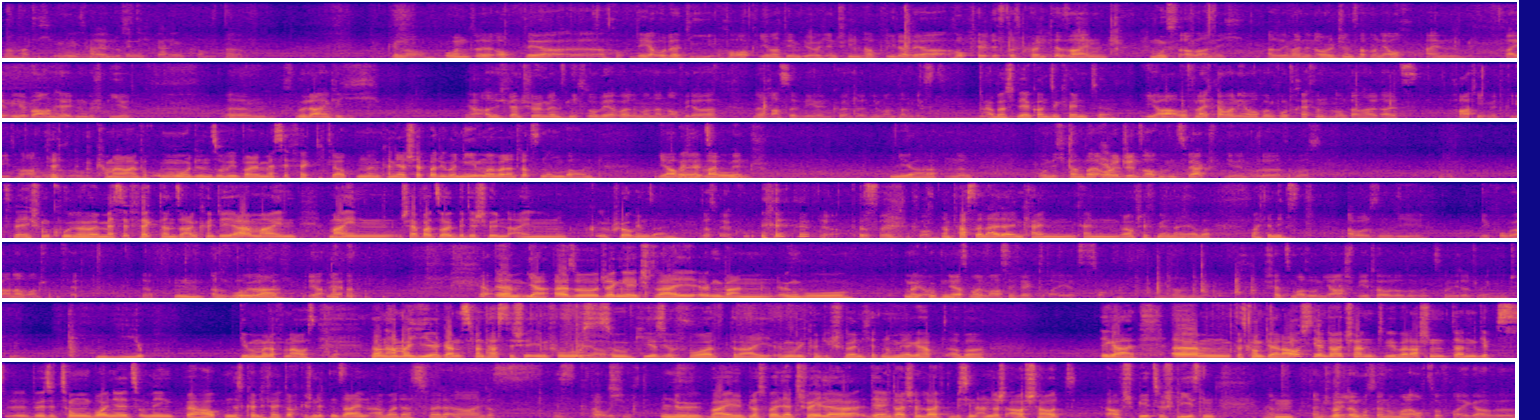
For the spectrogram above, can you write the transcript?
Dann hatte ich irgendwie so keine Lust. bin ich gar nicht gekommen. Ja. Genau. Und äh, ob der, äh, der oder die Hawk, je nachdem wie ihr euch entschieden habt, wieder der Hauptheld ist, das könnte sein, muss aber nicht. Also ich meine, in Origins hat man ja auch einen frei wählbaren Helden gespielt. Ähm, Es würde eigentlich, ja, also ich fände es schön, wenn es nicht so wäre, weil man dann auch wieder eine Rasse wählen könnte, die man dann ist. Aber es wäre konsequenter. Ja, aber vielleicht kann man ihn auch irgendwo treffen und dann halt als Partymitglied haben oder Vielleicht so. kann man auch einfach ummodeln, so wie bei Mass Effect. Ich glaube, man kann ja Shepard übernehmen, aber dann trotzdem umbauen. Ja, aber er halt bleibt so- Mensch. Ja. Ne? Und ich kann bei Ja. Origins auch mit einem Zwerg spielen oder sowas. Das wäre echt schon cool, wenn man bei Mass Effect dann sagen könnte, ja, mein, mein Shepard soll bitte schön ein Krogan sein. Das wäre cool. ja, das wäre super. Dann passt er leider in kein, kein Raumschiff mehr rein, aber macht ja nichts. Aber das sind die, die Kroganer waren schon fett. Ja. Also Hm, wohl wahr. wortwörtlich. Ja. Ja. Ähm, ja, also Dragon Age 3 irgendwann irgendwo mal ja. gucken. Erstmal Mass Effect 3 jetzt zocken. Und dann, ich schätze mal so ein Jahr später oder so wird es dann wieder Dragon Age geben. Jupp. Gehen wir mal davon aus. Dann haben wir hier ganz fantastische Infos Oh ja, zu Gears Gears. of War 3. Irgendwie könnte ich schwören, ich hätte noch mehr gehabt, aber egal. Ähm, das kommt ja raus hier in Deutschland, wie überraschend. Dann gibt es äh, böse Zungen, wollen ja jetzt unbedingt behaupten, das könnte vielleicht doch geschnitten sein, aber das war Nein, das glaube ich nicht. Nö, weil bloß weil der Trailer, der in Deutschland läuft, ein bisschen anders ausschaut, aufs Spiel zu schließen. Ja. Hm. Ein Trailer muss ja nun mal auch zur Freigabe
